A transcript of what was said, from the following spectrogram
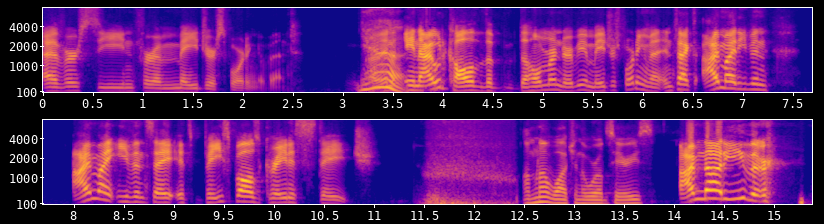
ever seen for a major sporting event. Uh, yeah, and, and I would call the the home run derby a major sporting event. In fact, I might even I might even say it's baseball's greatest stage. I'm not watching the World Series. I'm not either.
